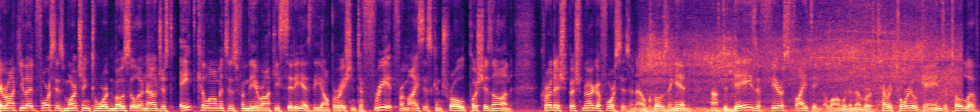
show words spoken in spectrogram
Iraqi-led forces marching toward Mosul are now just eight kilometers from the Iraqi city as the operation to free it from ISIS control pushes on. Kurdish Peshmerga forces are now closing in after days of fierce fighting, along with a number of territorial gains. A total of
